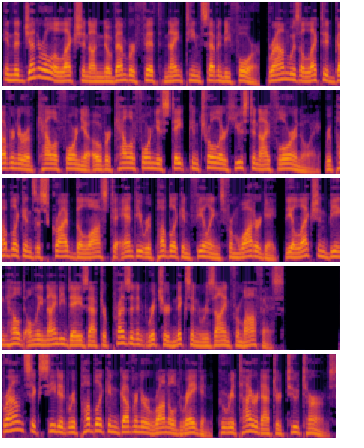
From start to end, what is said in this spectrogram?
In the general election on November 5, 1974, Brown was elected governor of California over California State Controller Houston I. Flournoy. Republicans ascribed the loss to anti Republican feelings from Watergate, the election being held only 90 days after President Richard Nixon resigned from office. Brown succeeded Republican Governor Ronald Reagan, who retired after two terms.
